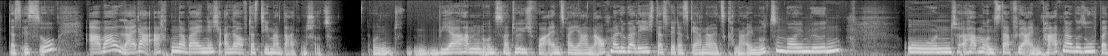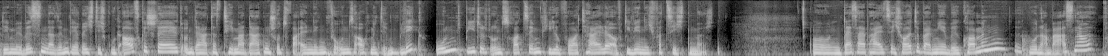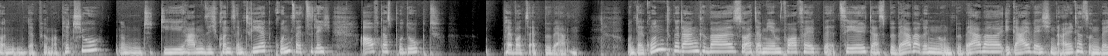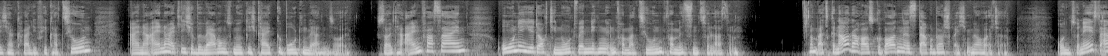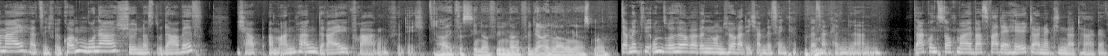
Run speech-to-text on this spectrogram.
Das ist so. Aber leider achten dabei nicht alle auf das Thema Datenschutz. Und wir haben uns natürlich vor ein, zwei Jahren auch mal überlegt, dass wir das gerne als Kanal nutzen wollen würden und haben uns dafür einen Partner gesucht, bei dem wir wissen, da sind wir richtig gut aufgestellt und der hat das Thema Datenschutz vor allen Dingen für uns auch mit im Blick und bietet uns trotzdem viele Vorteile, auf die wir nicht verzichten möchten. Und deshalb heiße ich heute bei mir willkommen Gunnar Basner von der Firma Pitchu. Und die haben sich konzentriert grundsätzlich auf das Produkt per WhatsApp bewerben. Und der Grundgedanke war, so hat er mir im Vorfeld erzählt, dass Bewerberinnen und Bewerber, egal welchen Alters und welcher Qualifikation, eine einheitliche Bewerbungsmöglichkeit geboten werden soll. Sollte einfach sein, ohne jedoch die notwendigen Informationen vermissen zu lassen. Und was genau daraus geworden ist, darüber sprechen wir heute. Und zunächst einmal herzlich willkommen, Gunnar. Schön, dass du da bist. Ich habe am Anfang drei Fragen für dich. Hi Christina, vielen Dank für die Einladung erstmal. Damit wir unsere Hörerinnen und Hörer dich ein bisschen mhm. besser kennenlernen. Sag uns doch mal, was war der Held deiner Kindertage?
